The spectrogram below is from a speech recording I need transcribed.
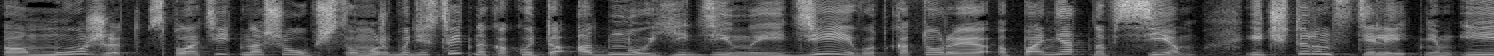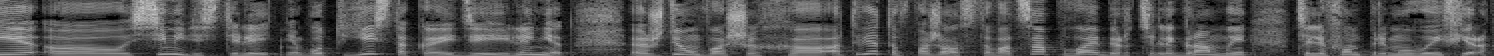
э, может сплотить наше общество? Может быть, действительно какой-то одной единой идеи, вот, которая понятна всем, и 14-летним, и э, 70-летним. Вот есть такая идея или нет? Ждем ваших э, ответов. Пожалуйста, WhatsApp, Viber, Telegram и телефон прямого эфира.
